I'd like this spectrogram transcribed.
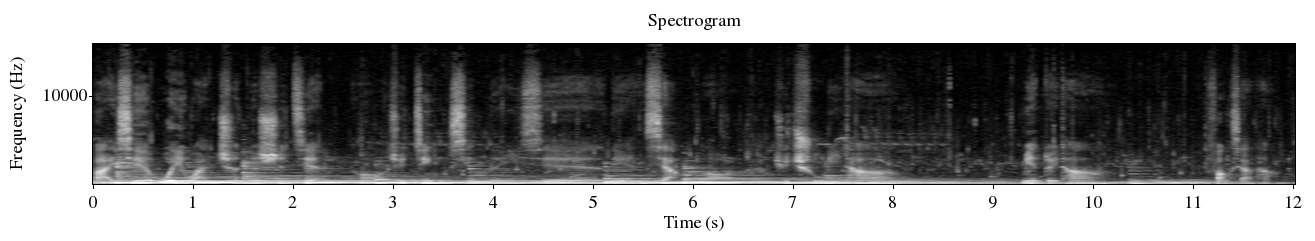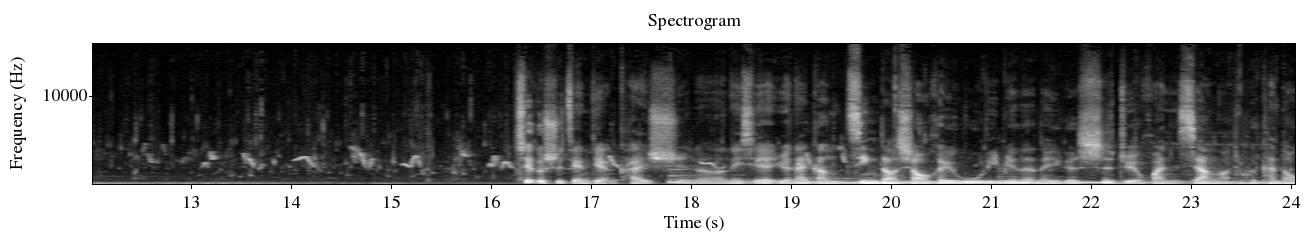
把一些未完成的事件啊，去进行了一些联想啊，去处理它，面对它，放下它。这个时间点开始呢，那些原来刚进到小黑屋里面的那个视觉幻象啊，就会看到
